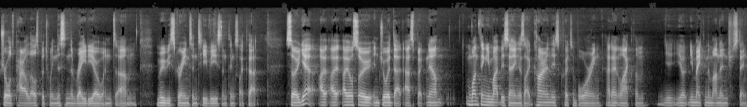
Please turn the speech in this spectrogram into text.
draws parallels between this and the radio and um, movie screens and TVs and things like that. So yeah, I, I, also enjoyed that aspect. Now, one thing you might be saying is like, Kyrin, these quotes are boring. I don't like them. You, you're, you're making them uninteresting.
